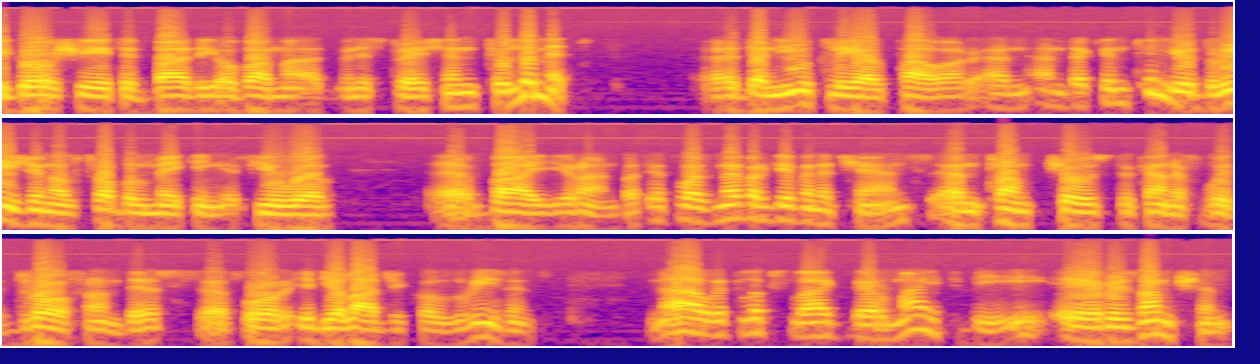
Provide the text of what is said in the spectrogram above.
negotiated by the Obama administration to limit uh, the nuclear power and, and the continued regional troublemaking, if you will, uh, by Iran. But it was never given a chance, and Trump chose to kind of withdraw from this uh, for ideological reasons. Now it looks like there might be a resumption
